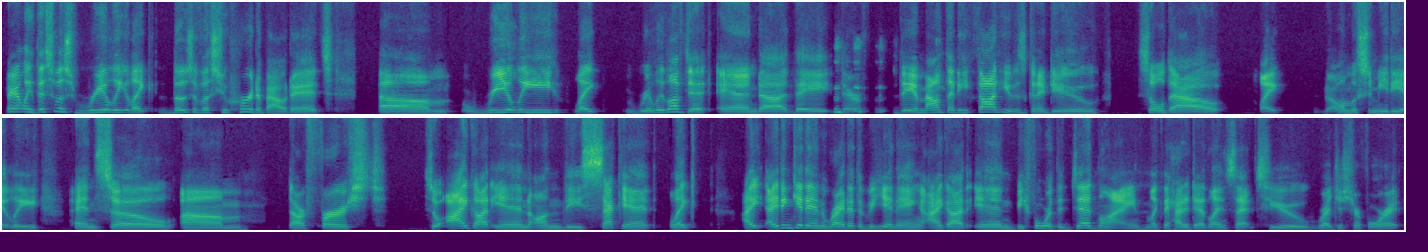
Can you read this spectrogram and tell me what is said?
apparently this was really like those of us who heard about it um really like really loved it and uh they their the amount that he thought he was going to do sold out like almost immediately. And so um our first so i got in on the second like I, I didn't get in right at the beginning. I got in before the deadline. Like they had a deadline set to register for it.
